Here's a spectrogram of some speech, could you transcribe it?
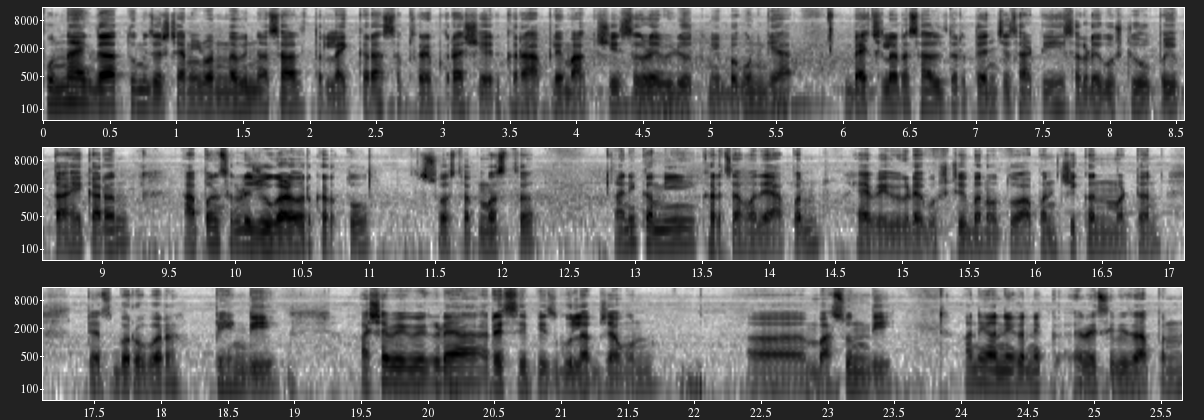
पुन्हा एकदा तुम्ही जर चॅनलवर नवीन असाल तर लाईक करा सबस्क्राईब करा शेअर करा. आपले मागचे सगळे व्हिडिओ तुम्ही बघून घ्या. बॅचलर असाल तर त्यांच्यासाठी हे सगळे गोष्टी उपयुक्त आहे. कारण आपण सगळे जुगाडवर करतो स्वस्तात मस्त. आणि कमी खर्चामध्ये आपण ह्या वेगवेगळ्या गोष्टी बनवतो. आपण चिकन मटन त्याचबरोबर भेंडी अशा वेगवेगळ्या रेसिपीज गुलाबजामुन बासुंदी आणि अनेक अनेक रेसिपीज आपण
